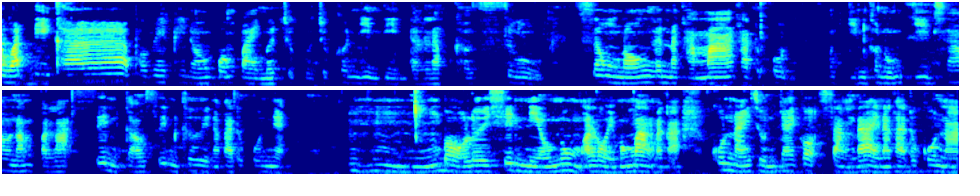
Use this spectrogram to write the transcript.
สวัสดีค่ะพ่อแม่พี่น้องปองไปเมื่อทุกคนทุกคนยินดีต้อนรับเข้าสู่ส่งน้องเงินนะคะมาค่ะ ทุกคนมากินขนมจีนเช้าน้ำปลาร้าเส้นเกาเส้นเคยนะคะ ทุกคนเนี่ยอือหือบอกเลยเส้นเหนียวนุ่มอร่อยมากๆนะคะ คนไหนสนใจก็สั่งได้นะคะ ทุกคนนะ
